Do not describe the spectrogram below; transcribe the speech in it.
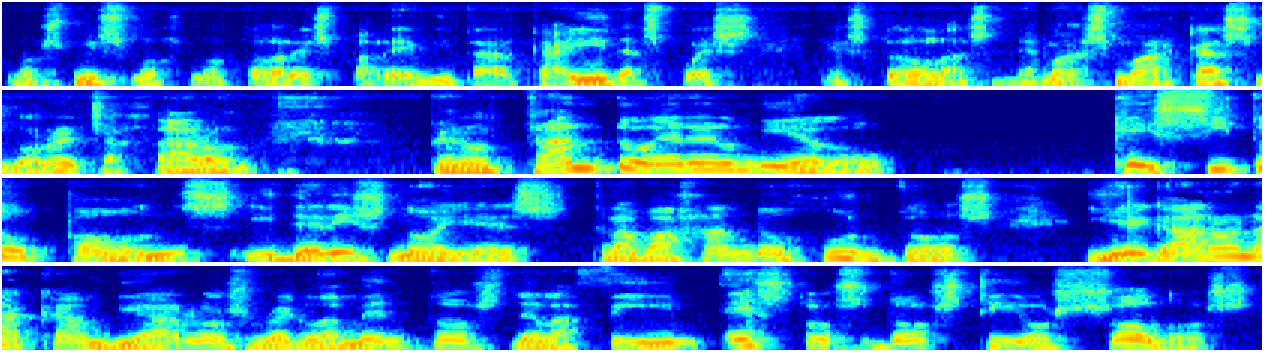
los mismos motores para evitar caídas, pues esto las demás marcas lo rechazaron. Pero tanto era el miedo que Cito Pons y Denis Noyes, trabajando juntos, llegaron a cambiar los reglamentos de la FIM, estos dos tíos solos,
